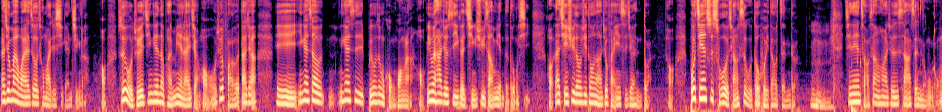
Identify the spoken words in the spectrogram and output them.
那就卖完了之后，筹码就洗干净了，好，所以我觉得今天的盘面来讲，哈，我觉得反而大家，诶，应该是要，应该是不用这么恐慌啦，好，因为它就是一个情绪上面的东西，好，那情绪东西通常就反应时间很短。好，不过今天是所有强势股都回到真的。嗯，今天早上的话就是杀声隆隆。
